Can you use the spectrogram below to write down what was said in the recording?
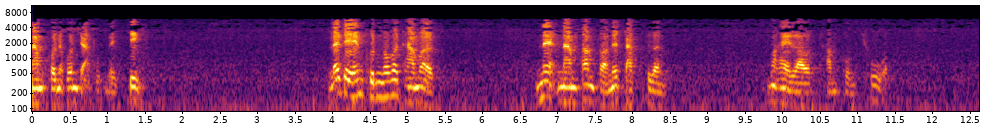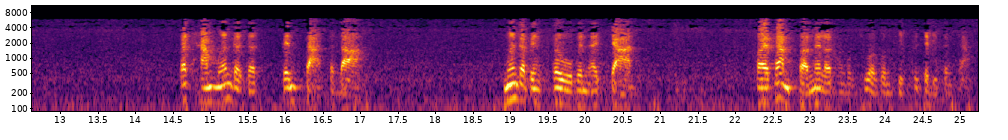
นำคนในพ้นจากทุกข์ได้จริง และจะเห็นคุณเขาก็ทำว่าแนะนำคำสอนได้ตักเตือนไม่ให้เราทำความชั่ว ก็ทำเหมือนกับจะเป็นศาสดา เหมือนกับเป็นครูเป็นอาจารย์ คอยพร่ำสอนให้เราทำความชั่วความผิดทุจริตต่างๆ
